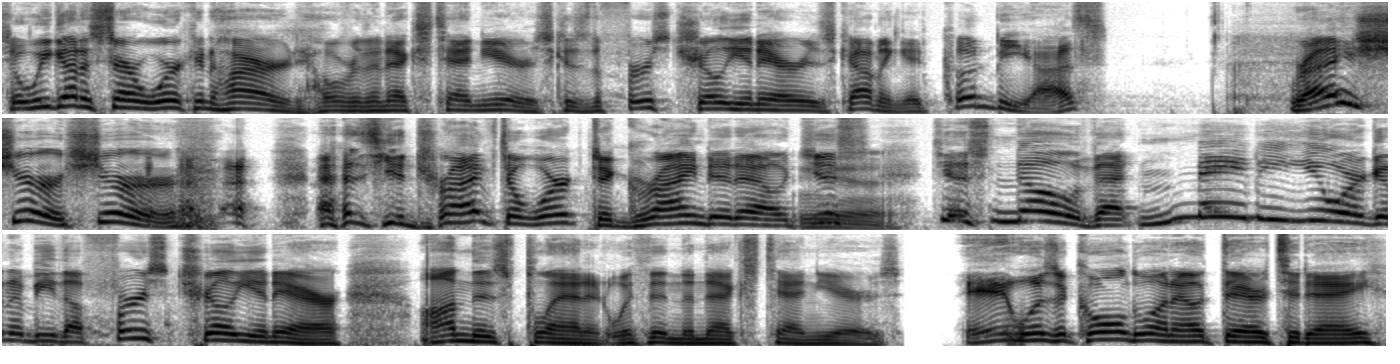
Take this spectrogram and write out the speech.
So we got to start working hard over the next 10 years because the first trillionaire is coming. It could be us, right? Sure, sure. As you drive to work to grind it out, just Yeah. just know that maybe you are going to be the first trillionaire on this planet within the next 10 years. It was a cold one out there today.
